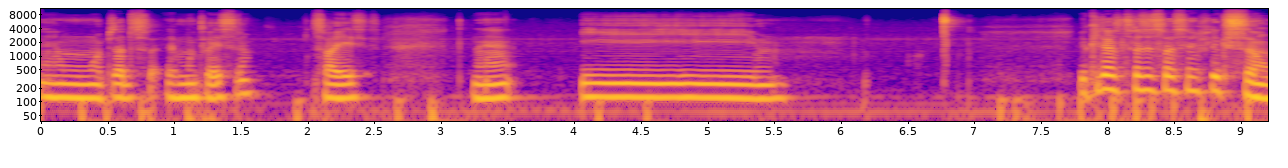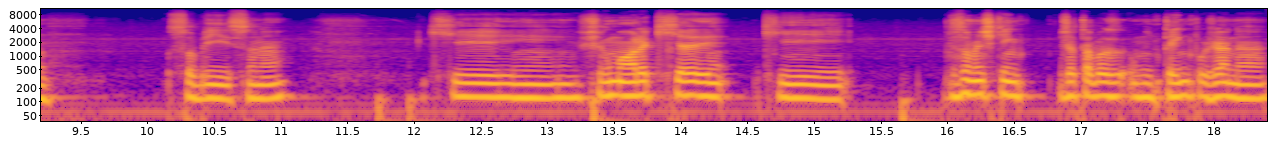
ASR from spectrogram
é um episódio é muito extra. Só esse. Né? E. Eu queria trazer só essa reflexão sobre isso, né? Que chega uma hora que, é, que principalmente quem já estava um tempo já na,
